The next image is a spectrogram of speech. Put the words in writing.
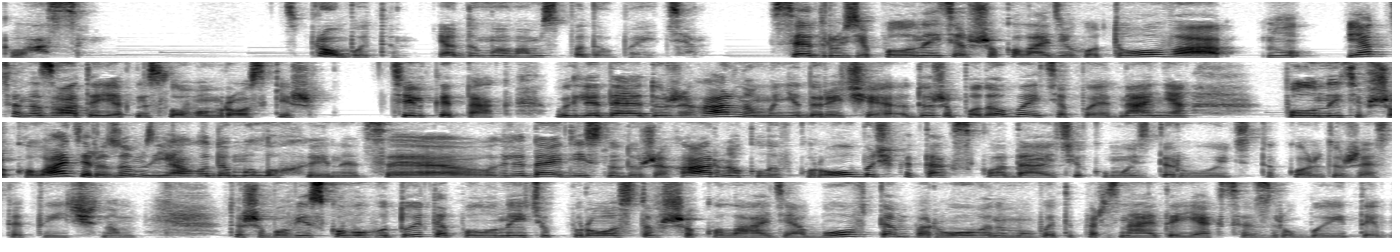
Клас. Спробуйте, я думаю, вам сподобається. Все, друзі, полуниця в шоколаді готова. Ну, як це назвати, як не словом розкіш? Тільки так. Виглядає дуже гарно. Мені, до речі, дуже подобається поєднання полуниці в шоколаді разом з ягодами лохини. Це виглядає дійсно дуже гарно, коли в коробочки так складають і комусь дарують, також дуже естетично. Тож обов'язково готуйте полуницю просто в шоколаді або в темперованому, ви тепер знаєте, як це зробити.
